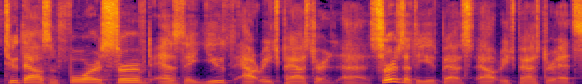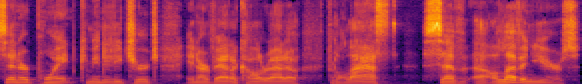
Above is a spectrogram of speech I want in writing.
2004, served as the youth outreach pastor, uh, serves as the youth outreach pastor at Center Point Community Church in Arvada, Colorado for the last seven, uh, 11 years,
